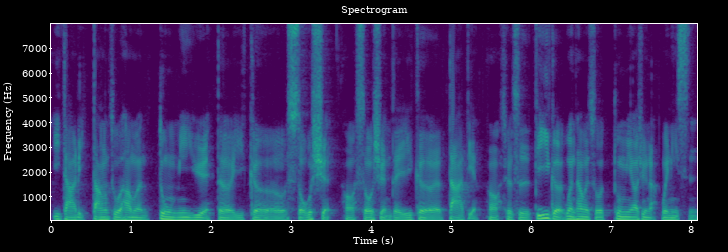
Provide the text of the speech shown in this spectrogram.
意大利当做他们度蜜月的一个首选哦，首选的一个大点哦，就是第一个问他们说度蜜要去哪，威尼斯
